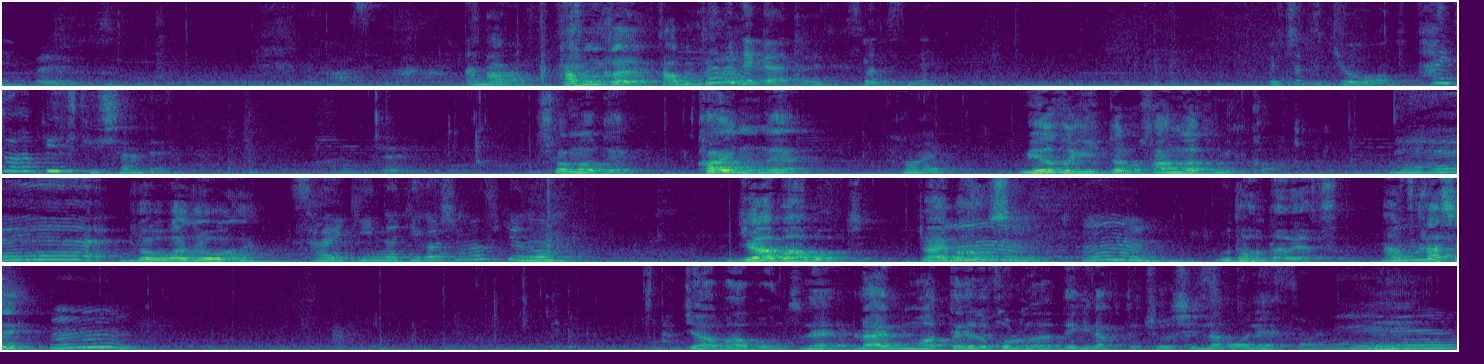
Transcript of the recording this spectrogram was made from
ね。大丈夫です。あのあ食べるからよ食べる食べてから食べてそうですね。ちょっと今日タイトワンピース着ちゃって、しかもだって貝のねはい。宮崎行ったの3月3日。ねえ。動画上はね、最近な気がしますけど。うん。じゃあバーボンズライブハウス、うん歌歌うやつ。懐かしい、うん、うん、じゃあバーボンズねライブもあったけどコロナでできなくて中止になってね。そうですよね、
